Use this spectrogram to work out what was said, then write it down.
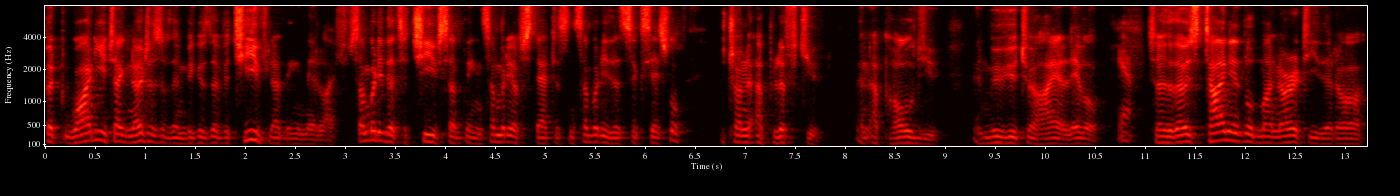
But why do you take notice of them? Because they've achieved nothing in their life. Somebody that's achieved something, and somebody of status, and somebody that's successful is trying to uplift you and uphold you and move you to a higher level. Yeah. So those tiny little minority that are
